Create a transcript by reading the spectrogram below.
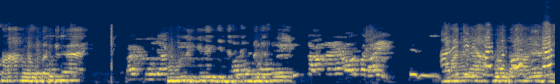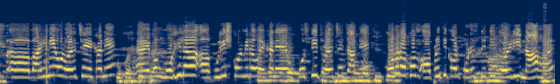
सात उपस्थित है घूमने के लिए की বাহিনীও রয়েছে এখানে এবং মহিলা পুলিশ কর্মীরাও এখানে উপস্থিত রয়েছে যাতে কোন রকম অপ্রীতিকর পরিস্থিতি তৈরি না হয়।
